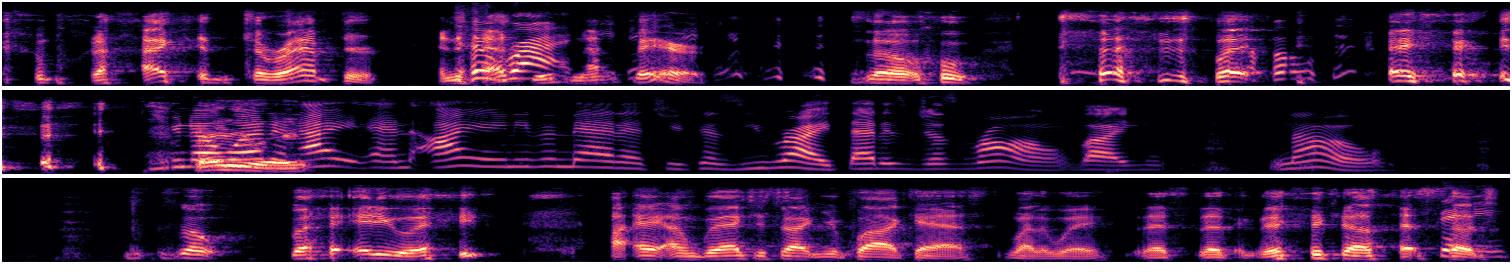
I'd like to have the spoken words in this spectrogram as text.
but I get the Raptor, and that's right. not fair. So, but you know anyway. what? And I and I ain't even mad at you because you're right. That is just wrong. Like, no. So, but anyway, I, am glad you're starting your podcast. By the way, that's that's, that's thank such,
